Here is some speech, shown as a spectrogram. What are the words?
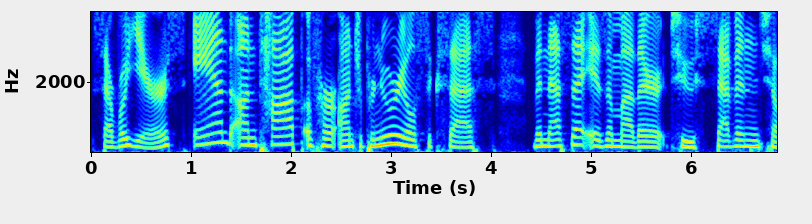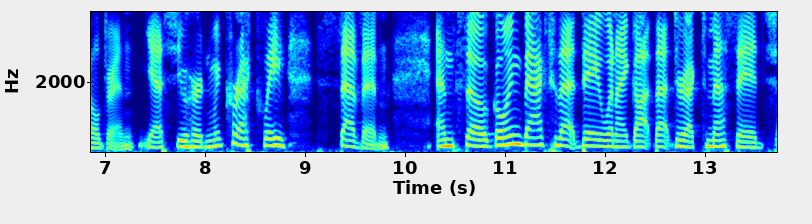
several years. And on top of her entrepreneurial success, Vanessa is a mother to seven children. Yes, you heard me correctly. Seven. And so going back to that day when I got that direct message,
